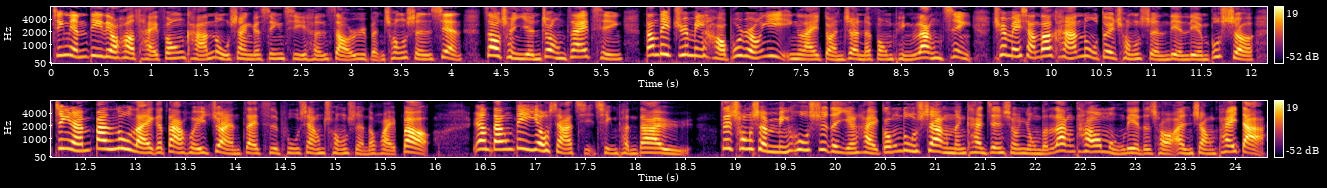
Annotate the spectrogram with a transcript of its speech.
今年第六号台风卡努上个星期横扫日本冲绳县，造成严重灾情。当地居民好不容易迎来短暂的风平浪静，却没想到卡努对冲绳恋恋不舍，竟然半路来个大回转，再次扑向冲绳的怀抱，让当地又下起倾盆大雨。在冲绳名护市的沿海公路上，能看见汹涌的浪涛猛烈地朝岸上拍打，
